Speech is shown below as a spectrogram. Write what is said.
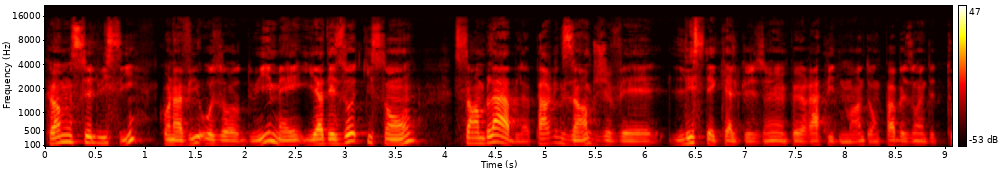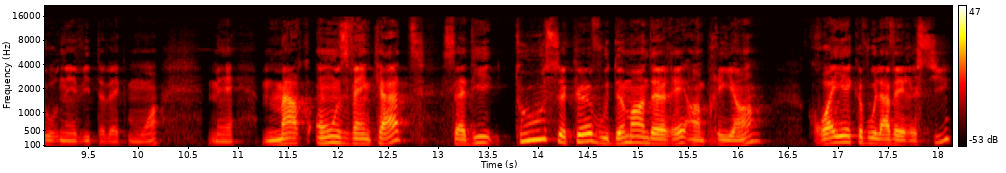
comme celui-ci qu'on a vu aujourd'hui, mais il y a des autres qui sont semblables. Par exemple, je vais lister quelques-uns un peu rapidement, donc pas besoin de tourner vite avec moi. Mais Marc 11, 24, ça dit, tout ce que vous demanderez en priant, croyez que vous l'avez reçu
